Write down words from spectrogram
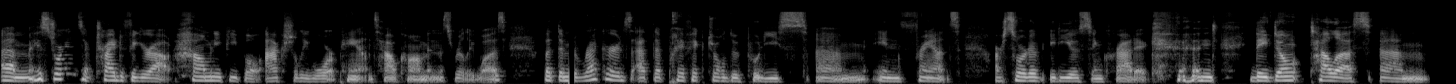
um, historians have tried to figure out how many people actually wore pants, how common this really was. But the records at the Préfecture de Police um, in France are sort of idiosyncratic and they don't tell us um,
